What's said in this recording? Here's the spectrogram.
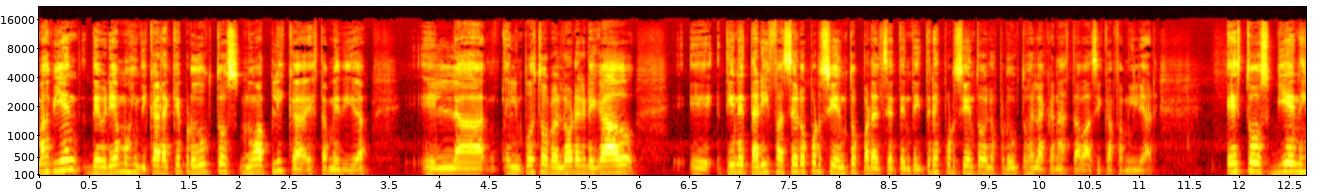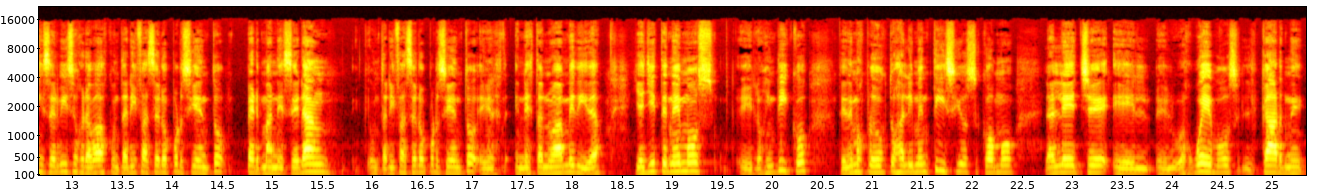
más bien deberíamos indicar a qué productos no aplica esta medida. El, impuesto al valor agregado eh, tiene tarifa 0% para el 73% de los productos de la canasta básica familiar. Estos bienes y servicios grabados con tarifa 0% permanecerán con tarifa 0% en, en, esta nueva medida. Y allí tenemos, eh, los indico, tenemos productos alimenticios como la leche, los huevos, el carne,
